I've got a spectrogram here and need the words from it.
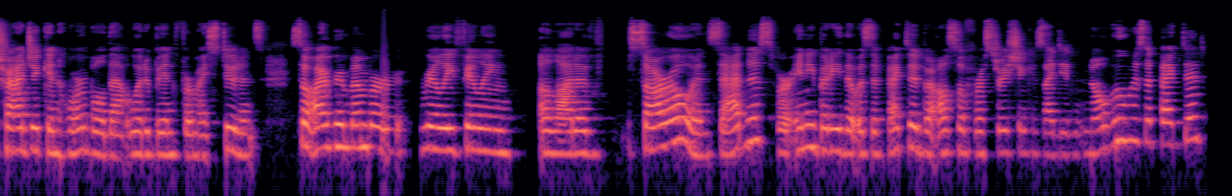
tragic and horrible that would have been for my students. So I remember really feeling a lot of sorrow and sadness for anybody that was affected, but also frustration because I didn't know who was affected.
